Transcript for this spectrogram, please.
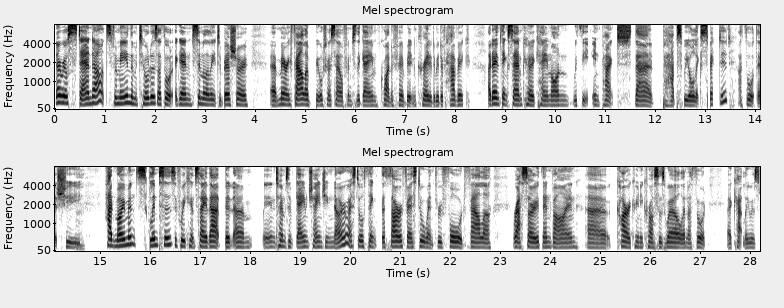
no real standouts for me in the Matildas. I thought again similarly to Bécho, uh, Mary Fowler built herself into the game quite a fair bit and created a bit of havoc. I don't think Sam Kerr came on with the impact that perhaps we all expected. I thought that she mm. had moments, glimpses, if we can say that, but um, in terms of game changing, no. I still think the thoroughfare still went through Ford, Fowler, Raso, then Vine, uh, Kyra Cooney Cross as well, and I thought uh, Catley was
